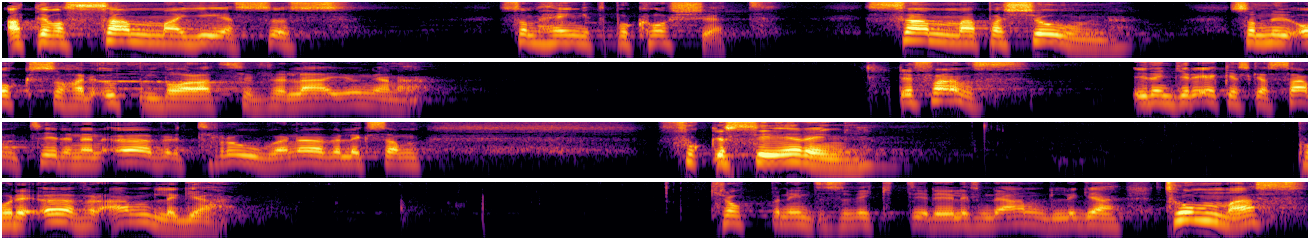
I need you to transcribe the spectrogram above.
att det var samma Jesus som hängt på korset. Samma person som nu också hade uppenbarat sig för lärjungarna. Det fanns i den grekiska samtiden en övertro, en över liksom fokusering på det överandliga. Kroppen är inte så viktig, det är liksom det andliga. Thomas,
